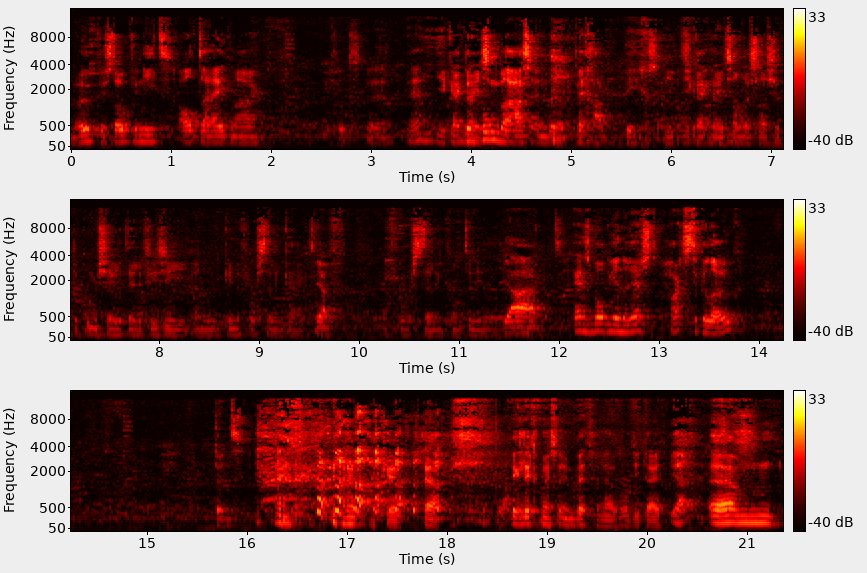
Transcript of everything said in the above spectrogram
meuk is het ook weer niet altijd, maar goed. hè? Je kijkt de boombaas en de Pega Pigs. Je, je kijkt naar iets anders als je op de commerciële televisie een kindervoorstelling kijkt. Ja. Of voorstelling van toneel. Ja, Ernst Bobby en de rest, hartstikke leuk. Punt. Oké, ja. Ik lig meestal in bed nou, rond die tijd. Ja. Um,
